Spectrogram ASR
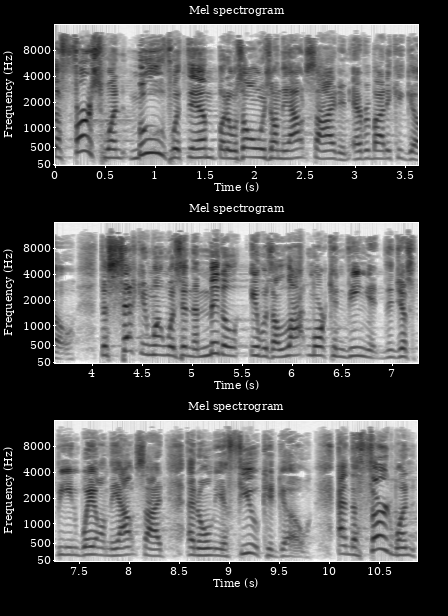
The first one moved with them, but it was always on the outside and everybody could go. The second one was in the middle. It was a lot more convenient than just being way on the outside and only a few could go. And the third one,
